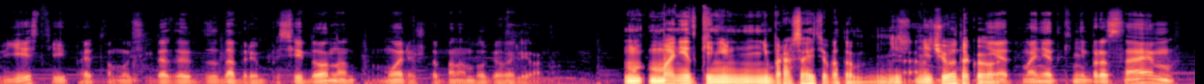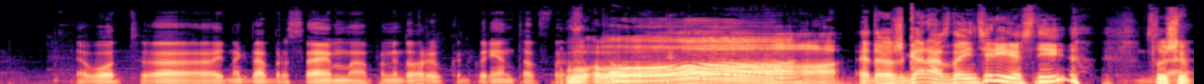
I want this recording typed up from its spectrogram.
есть, и поэтому мы всегда за- задабриваем Посейдона, море, чтобы она благоволила. Монетки не, не бросайте потом? Ни- ничего такого? Нет, монетки не бросаем. Вот, э, иногда бросаем э, помидоры в конкурентов. Это же гораздо интересней. Слушай,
